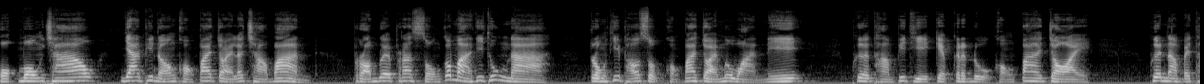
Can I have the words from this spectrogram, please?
หกโมงเช้าญาติพี่น้องของป้าจอยและชาวบ้าน พร้อมด้วยพระสงฆ์ก็มาที่ทุ่งนา ตรงที่เผาศพของป้าจอยเมื่อวานนี้ เพื่อทำพิธีเก็บกระดูกของป้าจอย เพื่อนำไปท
